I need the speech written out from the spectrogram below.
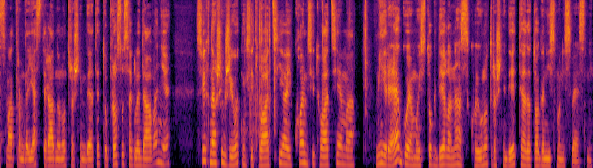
smatram da jeste rad na unutrašnjem detetu, prosto sagledavanje svih naših životnih situacija i kojim situacijama mi reagujemo iz tog dela nas koji je unutrašnje dete, a da toga nismo ni svesni.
